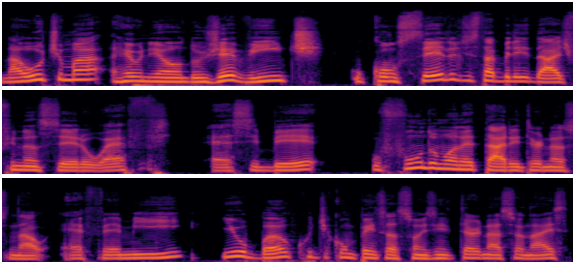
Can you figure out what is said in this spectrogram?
Na última reunião do G20, o Conselho de Estabilidade Financeira, o FSB, o Fundo Monetário Internacional, FMI, e o Banco de Compensações Internacionais,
